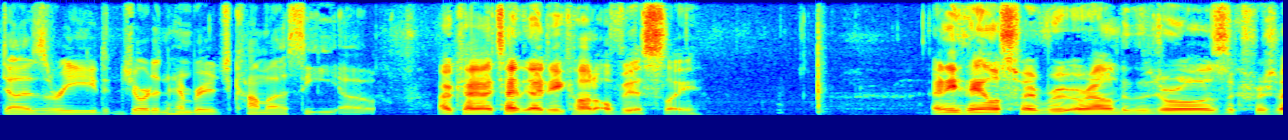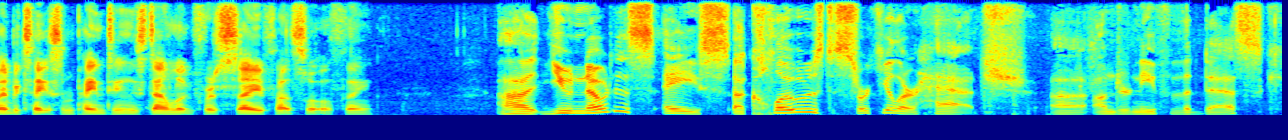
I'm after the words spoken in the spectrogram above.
does read Jordan Hembridge, comma CEO. Okay, I take the ID card, obviously. Anything else I root around in the drawers, look for maybe take some paintings down, look for a safe, that sort of thing. Uh, you notice a, a closed circular hatch uh, underneath the desk,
